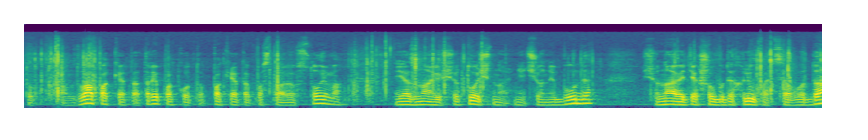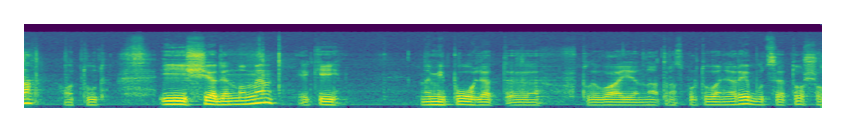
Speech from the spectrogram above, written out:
Тобто там два пакета, три пакета, пакета поставив стойма. Я знаю, що точно нічого не буде, що навіть якщо буде хлюпатися вода, отут. І ще один момент, який, на мій погляд, е, впливає на транспортування рибу, це то, що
